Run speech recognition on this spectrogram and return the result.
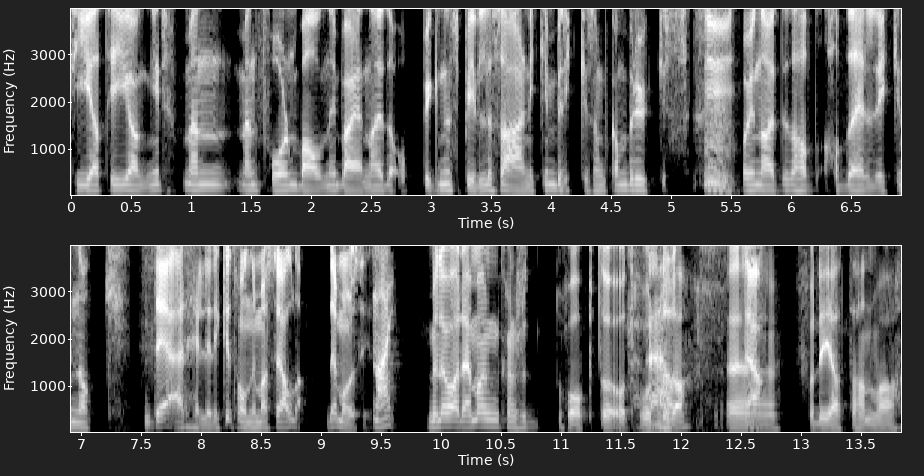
ti av ti ganger, men, men får han ballen i beina i det oppbyggende spillet, så er han ikke en brikke som kan brukes. Og United hadde heller ikke nok Det er heller ikke Tony Martial, da. Det må jo sies. Nei, Men det var det man kanskje håpte og trodde Ja. da. Eh, Ja. Fordi at han var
